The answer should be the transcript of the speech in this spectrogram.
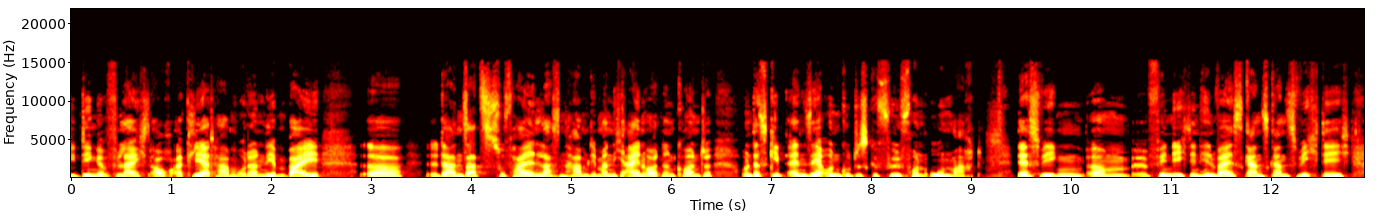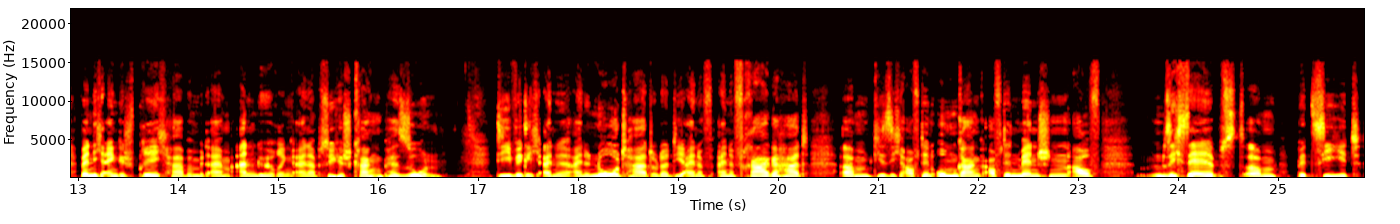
die Dinge vielleicht auch erklärt haben oder nebenbei äh, da einen Satz zu fallen lassen haben, den man nicht einordnen konnte. Und das gibt ein sehr ungutes Gefühl von Ohnmacht. Deswegen ähm, finde ich den Hinweis ganz, ganz wichtig, wenn ich ein Gespräch habe mit einem Angehörigen einer psychisch kranken Person, die wirklich eine, eine Not hat oder die eine, eine Frage hat, ähm, die sich auf den Umgang, auf den Menschen, auf sich selbst ähm, bezieht,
